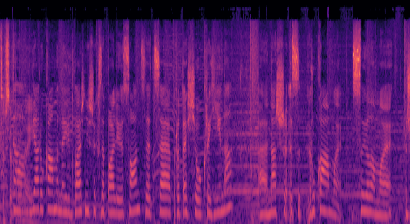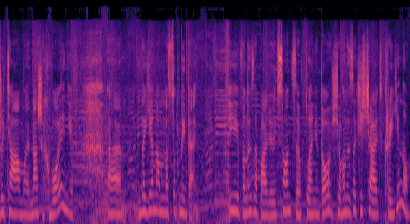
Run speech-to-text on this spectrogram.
Це все про неї. я руками найвідважніших запалюю сонце. Це про те, що Україна е, наш з руками, силами, життями наших воїнів е, дає нам наступний день. І вони запалюють сонце в плані того, що вони захищають країну,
